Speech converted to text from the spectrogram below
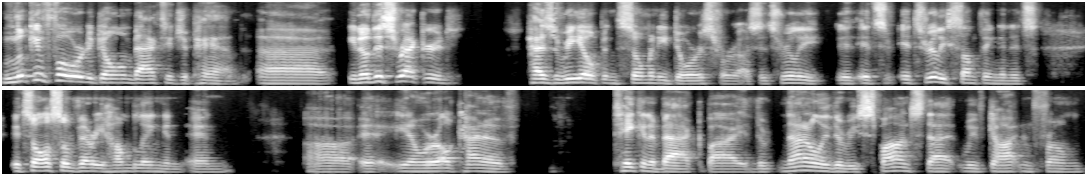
Looking forward to going back to Japan. Uh, you know, this record has reopened so many doors for us. It's really it, it's it's really something, and it's it's also very humbling and and uh, eh, you know we're all kind of taken aback by the not only the response that we've gotten from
